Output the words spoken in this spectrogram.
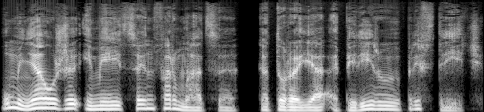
у меня уже имеется информация, которой я оперирую при встрече.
